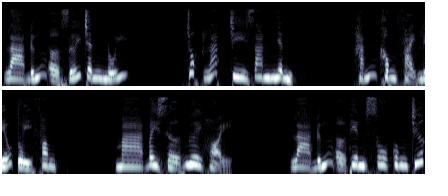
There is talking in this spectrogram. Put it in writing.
là đứng ở dưới chân núi, chốc lát chi gian nhân, hắn không phải l i ễ u tùy phong, mà bây giờ ngươi hỏi, là đứng ở thiên su cung trước,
